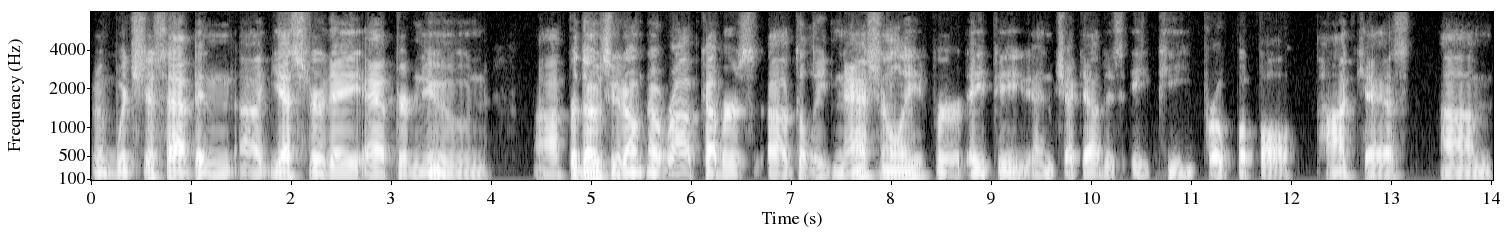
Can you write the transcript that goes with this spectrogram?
which just happened uh, yesterday afternoon. Uh, for those who don't know, Rob covers uh, the league nationally for AP, and check out his AP Pro Football podcast. Um,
